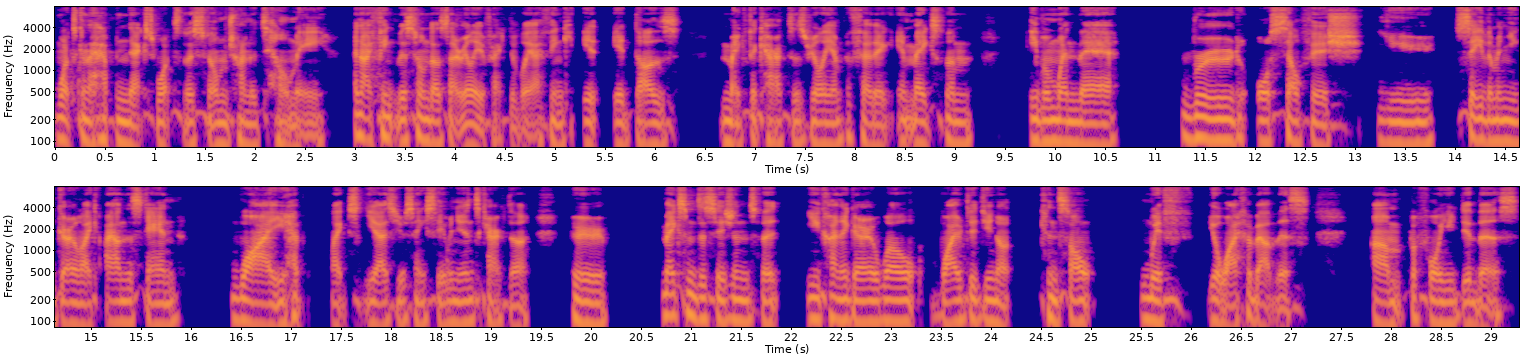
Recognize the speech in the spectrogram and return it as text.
what's going to happen next what's this film trying to tell me and I think this film does that really effectively. I think it it does make the characters really empathetic. It makes them, even when they're rude or selfish, you see them and you go like, I understand why you have like yeah, as you were saying, Steven Yeun's character who makes some decisions that you kind of go, well, why did you not consult with your wife about this um, before you did this?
